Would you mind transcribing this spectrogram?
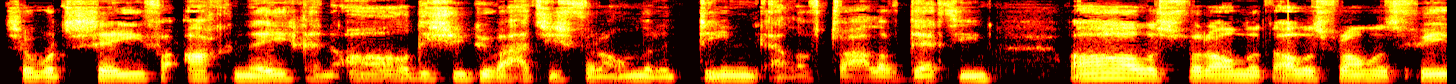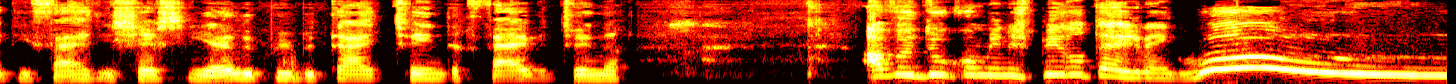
Ze wordt 7, 8, 9 en al die situaties veranderen. 10, 11, 12, 13. Alles verandert, alles verandert. 14, 15, 16, je hele puberteit, 20, 25. Af en toe kom je in de spiegel tegen en denk woe,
